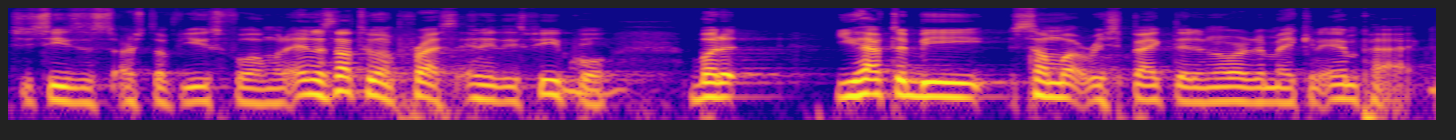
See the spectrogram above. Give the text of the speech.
She sees us, our stuff useful, and, and it's not to impress any of these people, but it, you have to be somewhat respected in order to make an impact.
